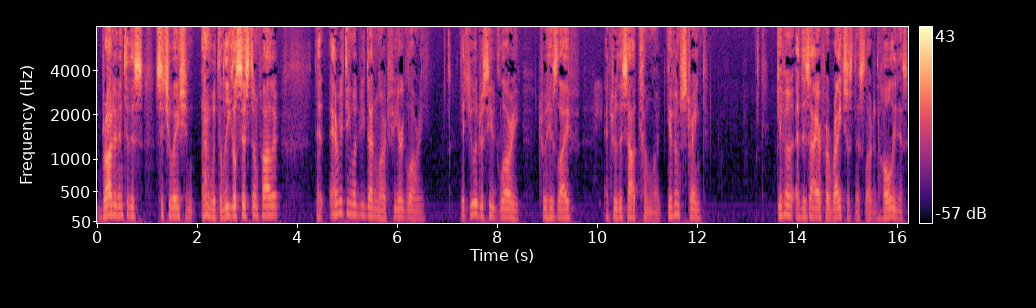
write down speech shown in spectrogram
brought him into this situation with the legal system, Father, that everything would be done, Lord, for your glory. That you would receive glory through his life and through this outcome, Lord. Give him strength. Give him a desire for righteousness, Lord, and holiness.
